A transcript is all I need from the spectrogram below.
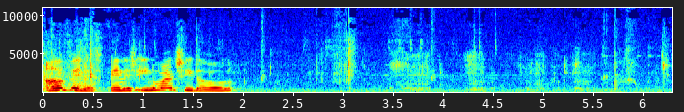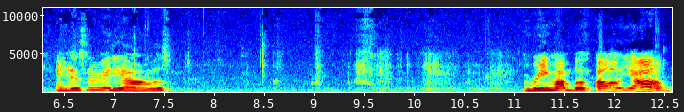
i'm finished finish eating my cheetos. Edit some videos. Read my book. Oh y'all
